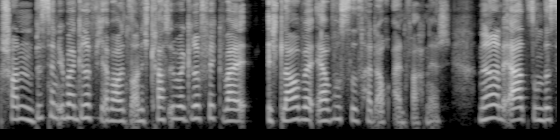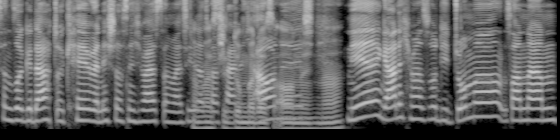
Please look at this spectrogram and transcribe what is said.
schon ein bisschen übergriffig, aber jetzt auch nicht krass übergriffig, weil ich glaube, er wusste es halt auch einfach nicht. Ne? Und er hat so ein bisschen so gedacht, okay, wenn ich das nicht weiß, dann weiß sie das weiß die wahrscheinlich Dumme das auch auch nicht. nicht, ne? Nee, gar nicht mal so die Dumme, sondern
